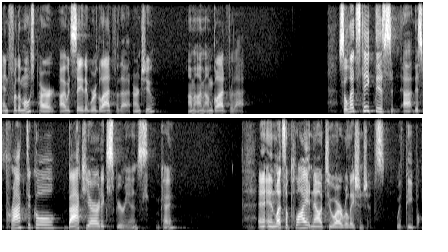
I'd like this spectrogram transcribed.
and for the most part, I would say that we're glad for that, aren't you? I'm, I'm, I'm glad for that. So let's take this, uh, this practical backyard experience, okay? And, and let's apply it now to our relationships with people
